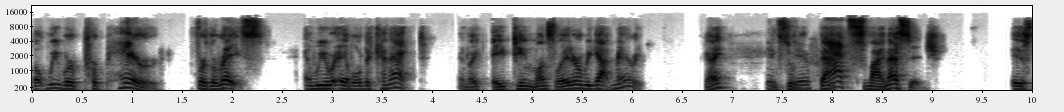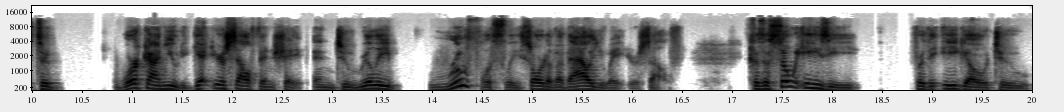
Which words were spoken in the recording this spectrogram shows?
but we were prepared for the race and we were able to connect. And like 18 months later, we got married. Okay. It's and so different. that's my message is to work on you to get yourself in shape and to really ruthlessly sort of evaluate yourself because it's so easy for the ego to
